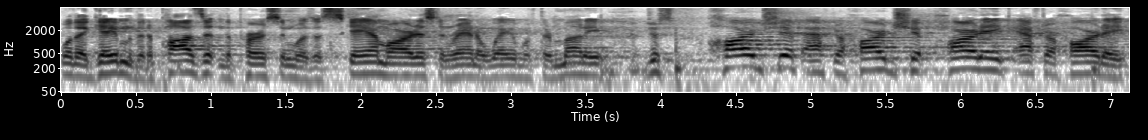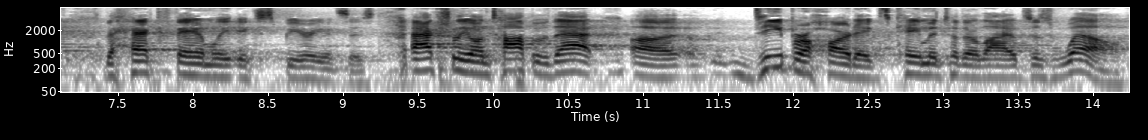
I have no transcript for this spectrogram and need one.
Well, they gave them the deposit, and the person was a scam artist and ran away with their money. Just hardship after hardship, heartache after heartache, the Heck family experiences. Actually, on top of that, uh, deeper heartaches came into their lives as well.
